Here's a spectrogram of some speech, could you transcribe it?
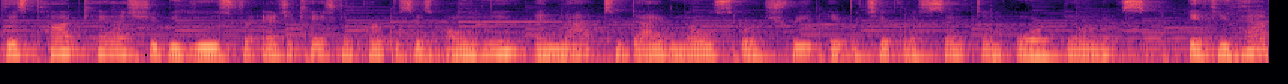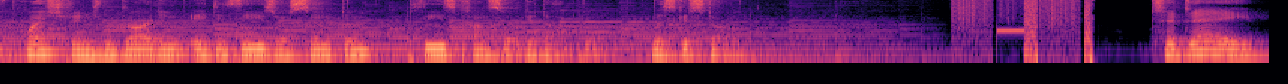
this podcast should be used for educational purposes only and not to diagnose or treat a particular symptom or illness. If you have questions regarding a disease or symptom, please consult your doctor. Let's get started. Today,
